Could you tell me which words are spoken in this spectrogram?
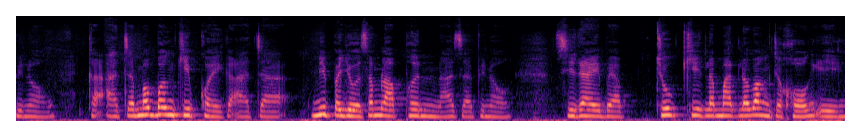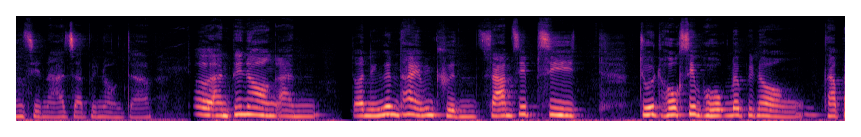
พี่น้อง ก็อาจจะมาเบิ่งคลิปข่อยก็อาจจะมีประโยชน์สำหรับเพิ่นนะจ้ะพี่น้องสิได้แบบชุกคิดระมัดระวังเจ้าของเองสินะจ้ะพี่น้องจ้ะเอออันพี่น้องอันตอนนี้เงินไทยมันขึ้น 34จุด66เด้อพี่น้อง ถ้าไป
